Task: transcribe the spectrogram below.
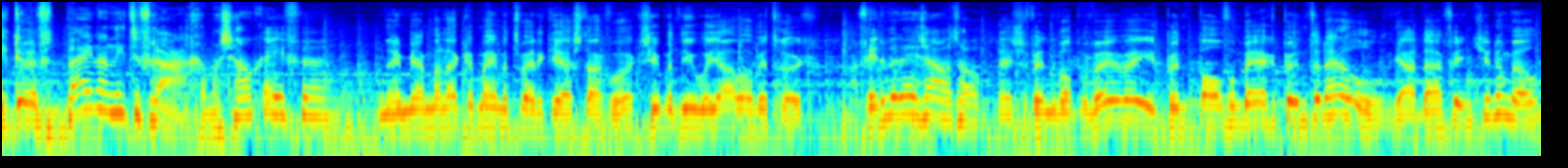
Ik durf het bijna niet te vragen, maar zou ik even... Neem jij maar lekker mee met tweede kerstdag hoor. Ik zie het nieuwe jaar wel weer terug. Waar vinden we deze auto? Deze vinden we op www.paulvanbergen.nl. Ja, daar vind je hem wel.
